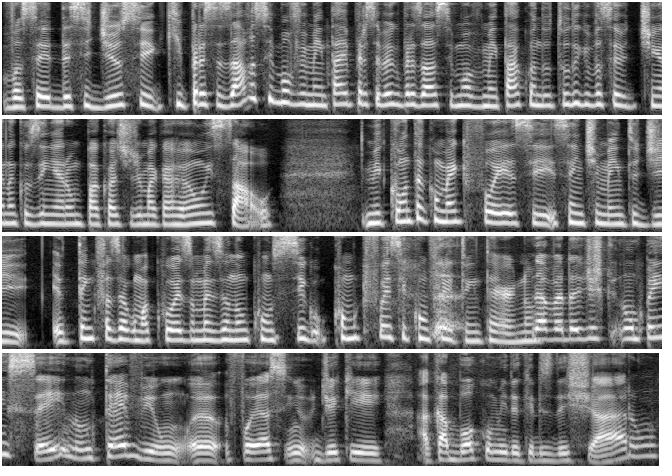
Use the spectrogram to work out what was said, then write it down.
você decidiu se que precisava se movimentar e percebeu que precisava se movimentar quando tudo que você tinha na cozinha era um pacote de macarrão e sal. Me conta como é que foi esse sentimento de eu tenho que fazer alguma coisa, mas eu não consigo. Como que foi esse conflito interno? Na verdade, não pensei, não teve um. Eh, foi assim, o dia que acabou a comida que eles deixaram.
